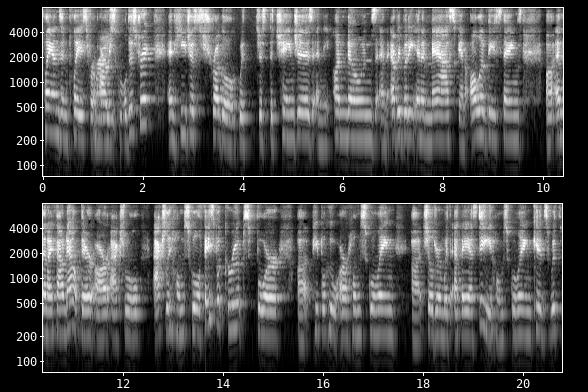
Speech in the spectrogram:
plans in place for right. our school district and he just struggled with just the changes and the unknowns and everybody in a mask and all of these things uh, and then i found out there are actual actually homeschool facebook groups for uh, people who are homeschooling uh, children with fasd homeschooling kids with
